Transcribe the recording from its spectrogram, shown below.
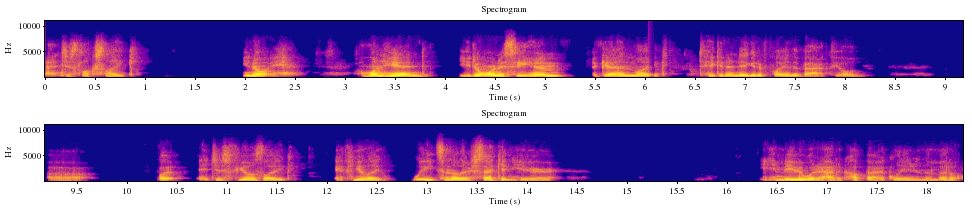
And it just looks like, you know, on one hand, you don't want to see him again, like taking a negative play in the backfield. Uh, but it just feels like if he like waits another second here, he maybe would have had a cutback lane in the middle.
